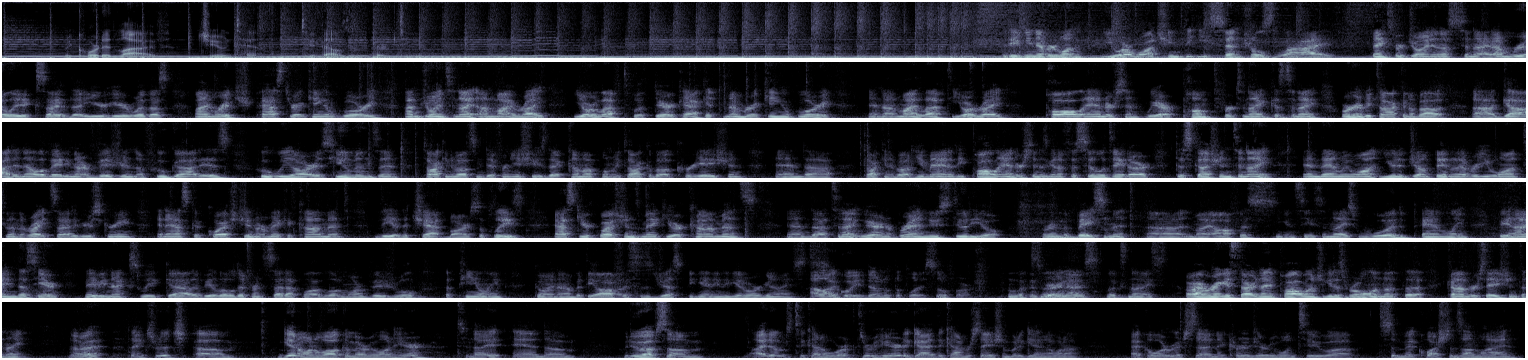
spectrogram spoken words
recorded live June 10th, 2013. Good evening, everyone. You are watching the Essentials Live. Thanks for joining us tonight. I'm really excited that you're here with us. I'm Rich, pastor at King of Glory. I'm joined tonight on my right, your left, with Derek Hackett, member at King of Glory, and on my left, your right, Paul Anderson. We are pumped for tonight because tonight we're going to be talking about uh, God and elevating our vision of who God is, who we are as humans, and talking about some different issues that come up when we talk about creation and uh, talking about humanity. Paul Anderson is going to facilitate our discussion tonight, and then we want you to jump in whenever you want to on the right side of your screen and ask a question or make a comment via the chat bar. So please ask your questions, make your comments. And uh, tonight we are in a brand new studio. We're in the basement uh, in my office. You can see some nice wood paneling behind us here. Maybe next week uh, there'll be a little different setup. We'll have a little more visual appealing going on. But the office is just beginning to get organized. I like what you've done with the place so far. looks That's nice. very nice. Looks nice. All right, we're gonna get started tonight. Paul, why don't you get us rolling with the conversation tonight? All right, thanks, Rich. Um, again, I want to welcome everyone here tonight, and um, we do have some items to kind of work through here to guide the conversation. But again, I want to echo what Rich said and encourage everyone to uh, submit questions online.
